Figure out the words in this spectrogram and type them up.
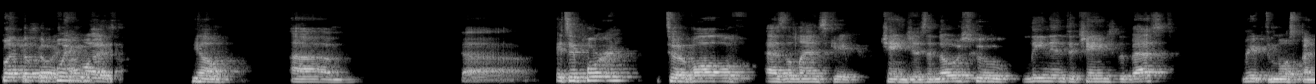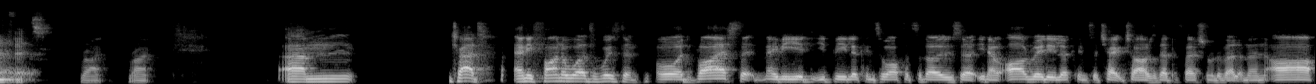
But the, the point was, you know, um, uh, it's important to evolve as the landscape changes, and those who lean in to change the best reap the most benefits. Right, right. Um, Chad, any final words of wisdom or advice that maybe you'd, you'd be looking to offer to those that you know are really looking to take charge of their professional development, are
